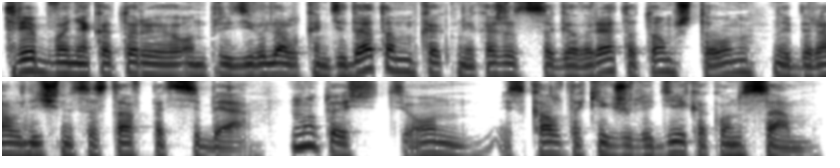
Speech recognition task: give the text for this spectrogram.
Требования, которые он предъявлял кандидатам, как мне кажется, говорят о том, что он набирал личный состав под себя. Ну, то есть он искал таких же людей, как он сам.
